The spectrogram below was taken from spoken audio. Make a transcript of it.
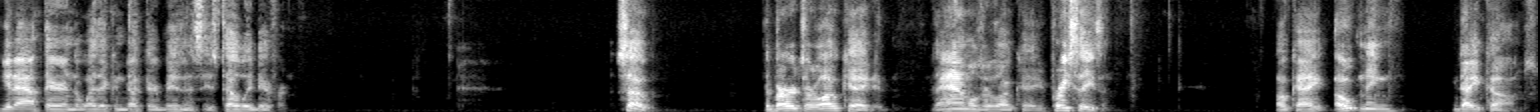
get out there and the way they conduct their business is totally different. So, the birds are located, the animals are located preseason. Okay, opening day comes.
